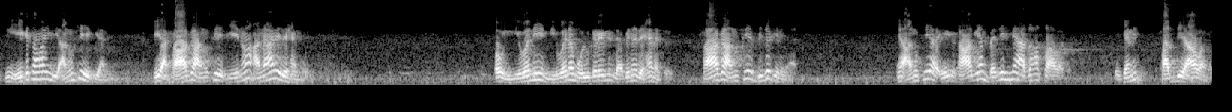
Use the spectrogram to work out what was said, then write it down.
ඉතින් ඒක තමයි අනුසය කියන්නේ. ඒ රාග අනුසය තියෙනවා අනාර්ය දැහැමවල. ඔව් නිවනේ නිවන මුල් කරගෙන ලැබෙන දැහැනට රාග අනුසය බිඳගෙන යනවා. මේ අනුසය ඒක රාගයන් බැඳින්නේ අදහස ආවට. ඒ කියන්නේ සද්දය ආවට.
